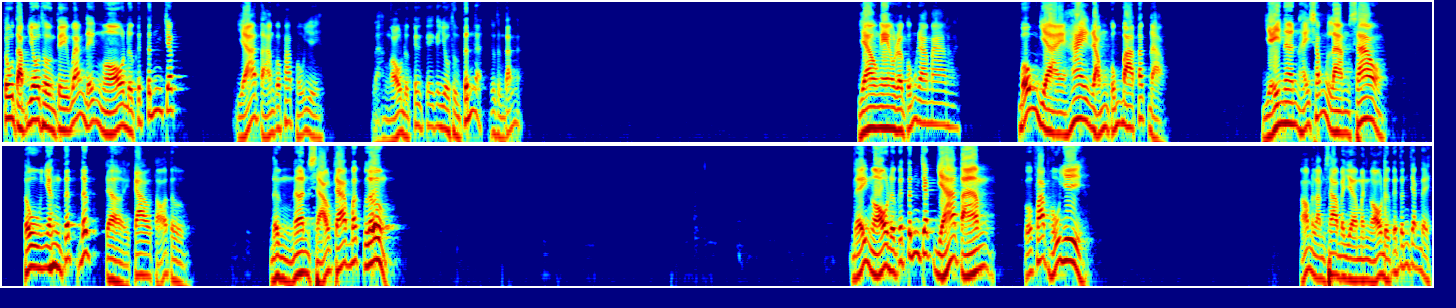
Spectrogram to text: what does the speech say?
Tu tập vô thường tỳ quán để ngộ được cái tính chất giả tạm của pháp hữu gì? Là ngộ được cái cái, cái vô thường tính á vô thường tánh á. Giàu nghèo rồi cũng ra ma thôi. Bốn dài hai rộng cũng ba tấc đào vậy nên hãy sống làm sao? Tu nhân tích đức trời cao tỏ tường. Đừng nên xảo trá bất lương. Để ngộ được cái tính chất giả tạm của pháp hữu vi đó mà làm sao bây giờ mình ngộ được cái tính chất đi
